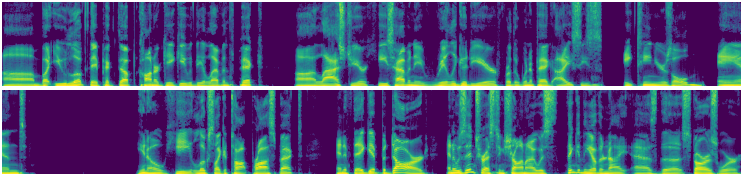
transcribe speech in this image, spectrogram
Um, but you look, they picked up Conor Geekie with the 11th pick uh, last year. He's having a really good year for the Winnipeg Ice. He's 18 years old. And, you know, he looks like a top prospect. And if they get Bedard, and it was interesting, Sean, I was thinking the other night as the Stars were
